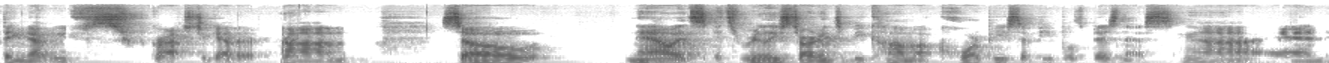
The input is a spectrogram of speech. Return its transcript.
thing that we've scratched together. Right. Um, so now it's it's really starting to become a core piece of people's business, mm. uh, and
